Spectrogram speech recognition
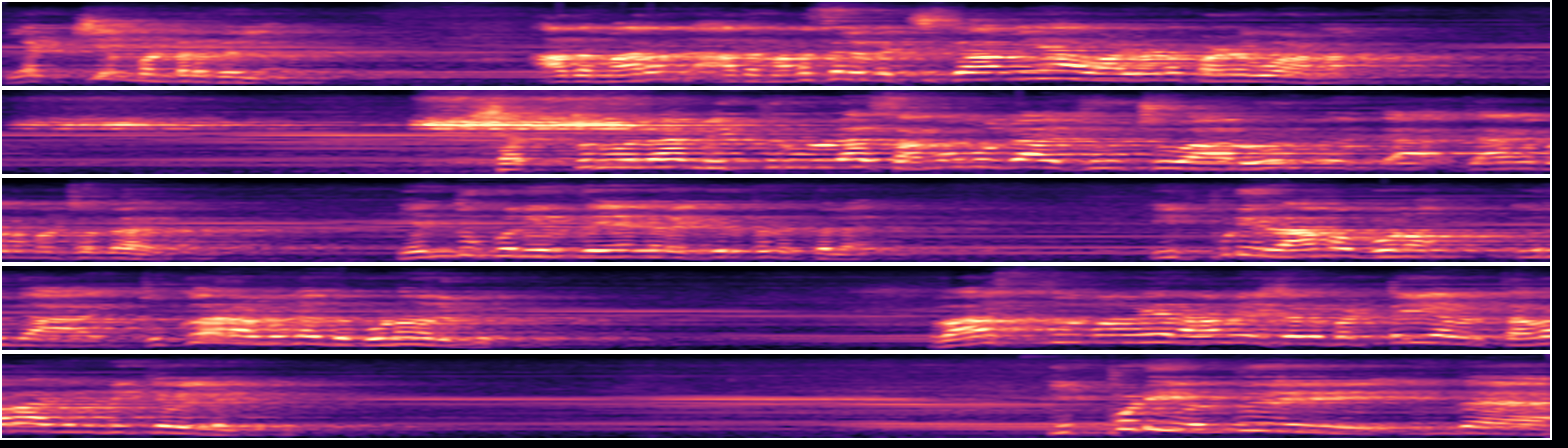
லட்சியம் பண்ணுறதில்லை அதை மறந்து அதை மனசில் வச்சுக்காமையே அவளோட பழகுவானா? சத்ருல மித்ருல சமமுகா ஜூச்சுவாருன்னு தியா- தியாகபிரமன் சொல்றாரு. எந்துக்கு நிறுத்தையங்கிற கீர்த்தனத்துல. இப்படி ராம குணம் இவருக்கு துக்காராமுக்கு அந்த குணம் இருக்கு. வாஸ்தவமாகவே ராமேஸ்வர பட்டை அவர் தவறாக நினைக்கவில்லை. இப்படி வந்து இந்த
